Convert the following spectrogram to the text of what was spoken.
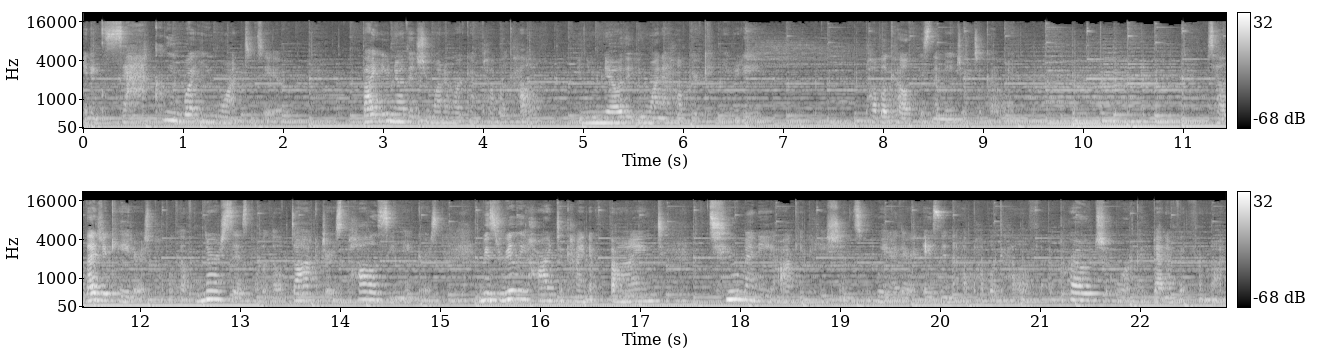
in exactly what you want to do, but you know that you want to work in public health, and you know that you want to help your community, public health is the major to go in. Health educators, public health nurses, public health doctors, policymakers. It was really hard to kind of find too many occupations where there isn't a public health approach or could benefit from one.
